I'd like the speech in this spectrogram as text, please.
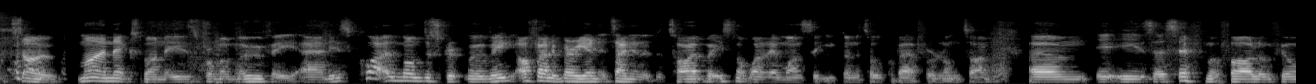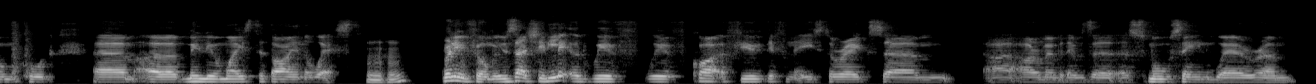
so my next one is from a movie and it's quite a nondescript movie i found it very entertaining at the time but it's not one of them ones that you're going to talk about for a long time um, it is a seth macfarlane film called um, a million ways to die in the west hmm brilliant film it was actually littered with with quite a few different easter eggs um, I, I remember there was a, a small scene where um,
